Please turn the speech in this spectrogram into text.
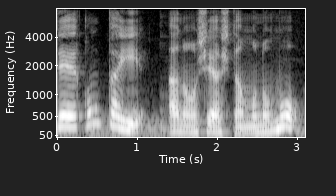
で今回あのシェアしたものも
